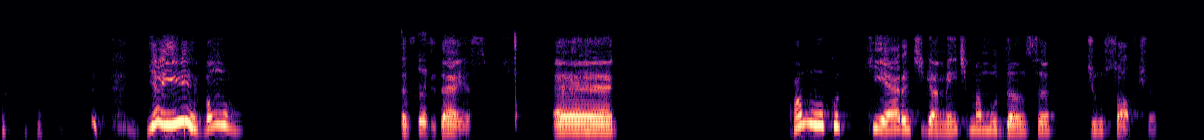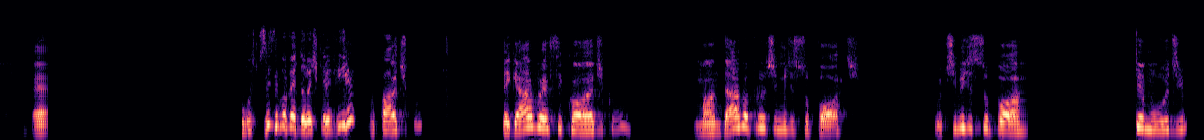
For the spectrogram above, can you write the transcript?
e aí, vamos essas ideias. É, como que era antigamente uma mudança de um software? O desenvolvedor escrevia o código, pegava esse código, mandava para o time de suporte, o time de suporte Gmood,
